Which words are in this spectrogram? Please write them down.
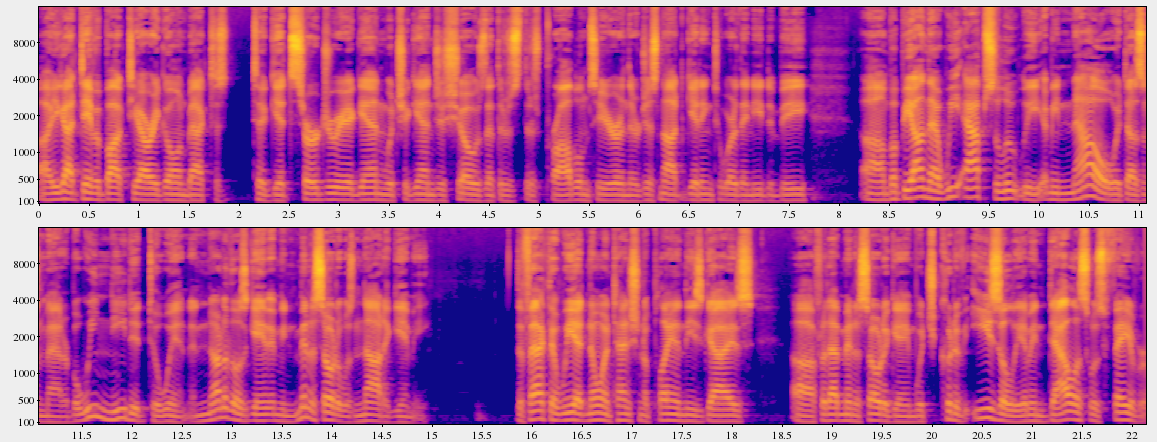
uh, you got David Bakhtiari going back to to get surgery again, which again just shows that there's there's problems here, and they're just not getting to where they need to be. Um, but beyond that, we absolutely, I mean, now it doesn't matter, but we needed to win. And none of those games, I mean, Minnesota was not a gimme. The fact that we had no intention of playing these guys uh, for that Minnesota game, which could have easily, I mean, Dallas was favored.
